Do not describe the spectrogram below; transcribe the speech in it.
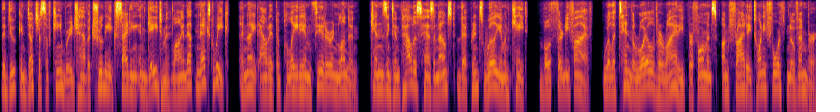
the Duke and Duchess of Cambridge have a truly exciting engagement lined up next week, a night out at the Palladium Theatre in London. Kensington Palace has announced that Prince William and Kate, both 35, will attend the Royal Variety performance on Friday 24 November.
